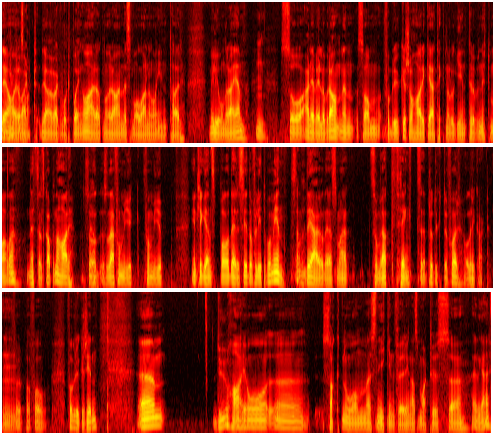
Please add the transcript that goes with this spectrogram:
det, har jo vært, det har vært vårt poeng òg, at når AMS-målerne nå inntar millioner av hjem, mm. Så er det vel og bra. Men som forbruker så har ikke jeg teknologien til å benytte meg av det. Nettselskapene har. Så, ja. så det er for mye, for mye, intelligens på deres side og for lite på min. Stemmer. Det er jo det som er som vi har trengt produktet for, Odd Rikard, mm. for, på for, forbrukersiden. Um, du har jo uh, sagt noe om snikinnføring av smarthus, uh, Edgar?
